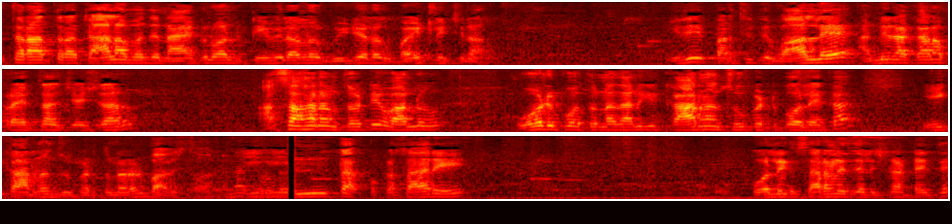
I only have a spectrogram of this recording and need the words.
ఇతరత్ర చాలా మంది నాయకులు వాళ్ళు టీవీలలో వీడియోలకు బయటలు ఇచ్చినారు. ఇది పరిస్థితి. వాళ్ళే అన్ని రకాల ప్రయత్నాలు చేసినారు. అసహనంతో వాళ్ళు ఓడిపోతున్న దానికి కారణం చూపెట్టుకోలేక ఈ కారణం చూపెడుతున్నారని భావిస్తాను ఇంత ఒకసారి పోలింగ్ సరళి తెలిసినట్టయితే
